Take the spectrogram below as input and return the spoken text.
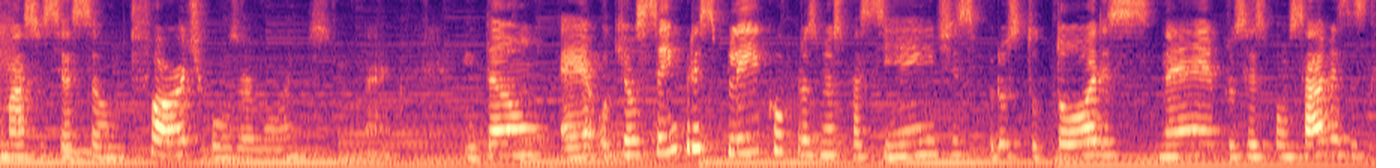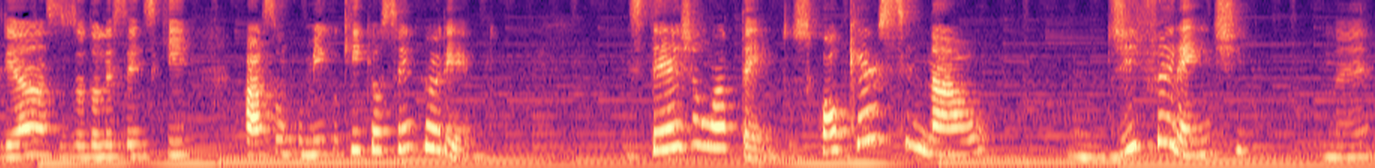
uma associação muito forte com os hormônios. Né? Então, é o que eu sempre explico para os meus pacientes, para os tutores, né, para os responsáveis das crianças, dos adolescentes que passam comigo, o que, que eu sempre oriento? Estejam atentos. Qualquer sinal diferente, né?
